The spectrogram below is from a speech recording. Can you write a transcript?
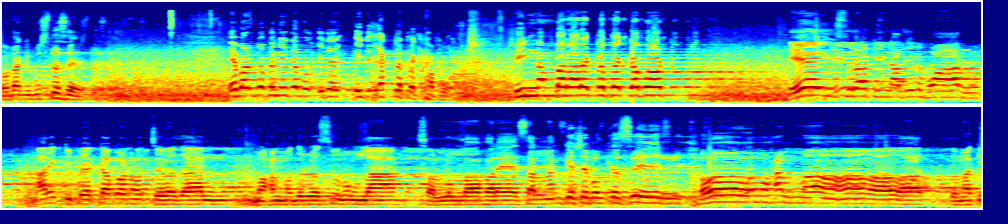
কথা কি বুঝতেছে? এবার যখন এটা এটা এটা একটা প্রেক্ষাপট। তিন নাম্বার আর একটা প্রেক্ষাপট। এই সুরাটি নাজিল হওয়ার আরেকটি প্রেক্ষাপট হচ্ছে, বাজান, মোহাম্মদুর রসুল্লাহ সাল্লাহ সাল্লামকে সে বলতেছেন, ও মোহাম্মদ, তোমাকে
